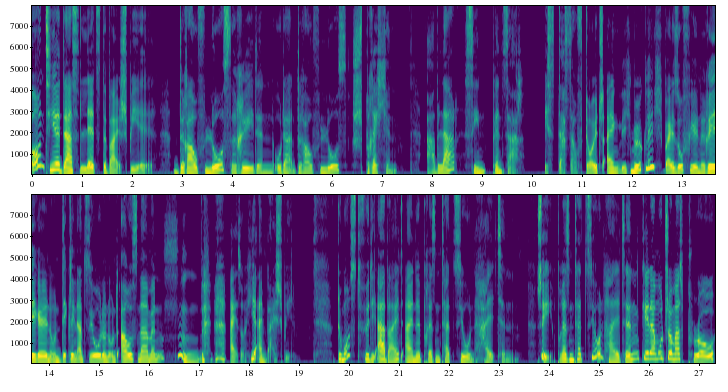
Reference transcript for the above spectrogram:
Und hier das letzte Beispiel. Drauf losreden oder drauf lossprechen. Hablar sin pensar. Ist das auf Deutsch eigentlich möglich? Bei so vielen Regeln und Deklinationen und Ausnahmen? Hm. Also hier ein Beispiel. Du musst für die Arbeit eine Präsentation halten. Sí, Präsentation halten queda mucho más pro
